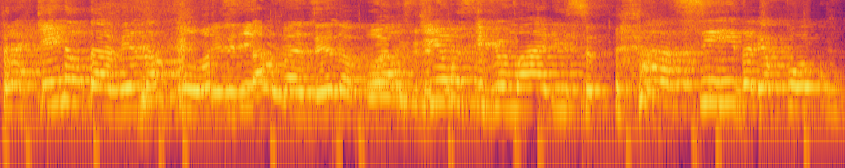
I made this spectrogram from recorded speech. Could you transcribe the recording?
Pra quem não tá vendo a pose, ele tá fazendo a pose. nós tínhamos que filmar isso. Assim, dali a pouco,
